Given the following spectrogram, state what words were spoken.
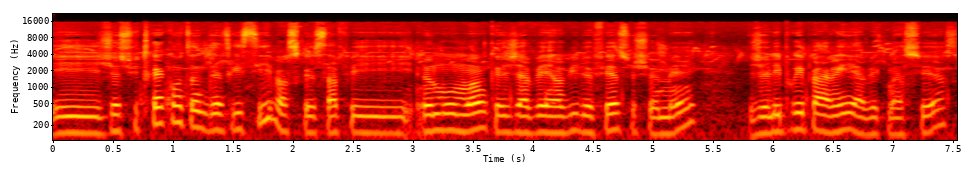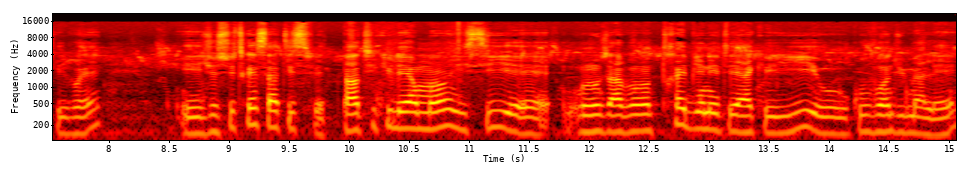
Et je suis très contente d'être ici parce que ça fait un moment que j'avais envie de faire ce chemin. Je l'ai préparé avec ma soeur, c'est vrai. Et je suis très satisfaite. Particulièrement ici, euh, nous avons très bien été accueillis au couvent du Malais.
